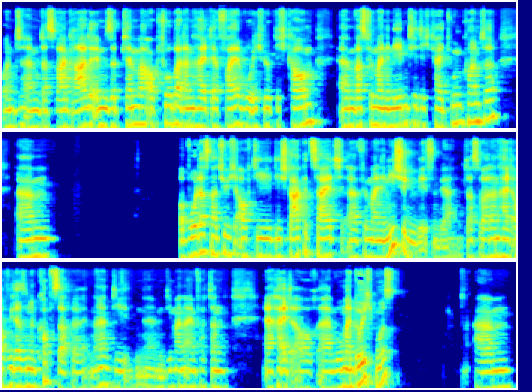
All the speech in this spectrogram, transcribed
Und ähm, das war gerade im September, Oktober dann halt der Fall, wo ich wirklich kaum ähm, was für meine Nebentätigkeit tun konnte. Ähm, obwohl das natürlich auch die, die starke Zeit äh, für meine Nische gewesen wäre. Das war dann halt auch wieder so eine Kopfsache, ne, die, äh, die man einfach dann halt auch, äh, wo man durch muss. Ähm,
